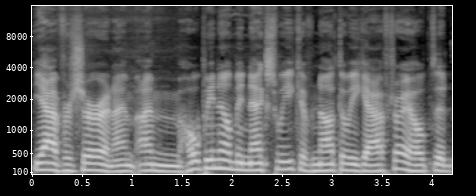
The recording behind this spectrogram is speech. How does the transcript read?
Yeah, for sure. And I'm I'm hoping it'll be next week, if not the week after. I hope that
